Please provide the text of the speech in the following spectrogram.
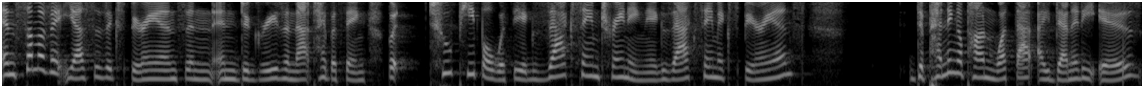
And some of it, yes, is experience and, and degrees and that type of thing. But two people with the exact same training, the exact same experience, depending upon what that identity is,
